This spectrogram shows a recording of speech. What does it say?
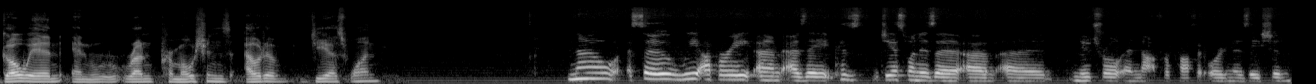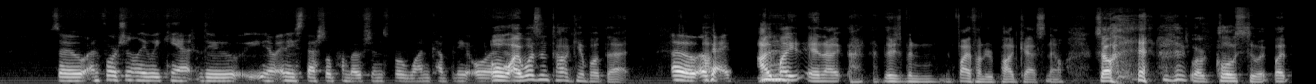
go in and run promotions out of GS1? No, so we operate um, as a because GS1 is a, um, a neutral and not-for-profit organization. So unfortunately, we can't do you know any special promotions for one company or. Oh, I wasn't talking about that. Oh, okay. I might, and I there's been 500 podcasts now, so or close to it. But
